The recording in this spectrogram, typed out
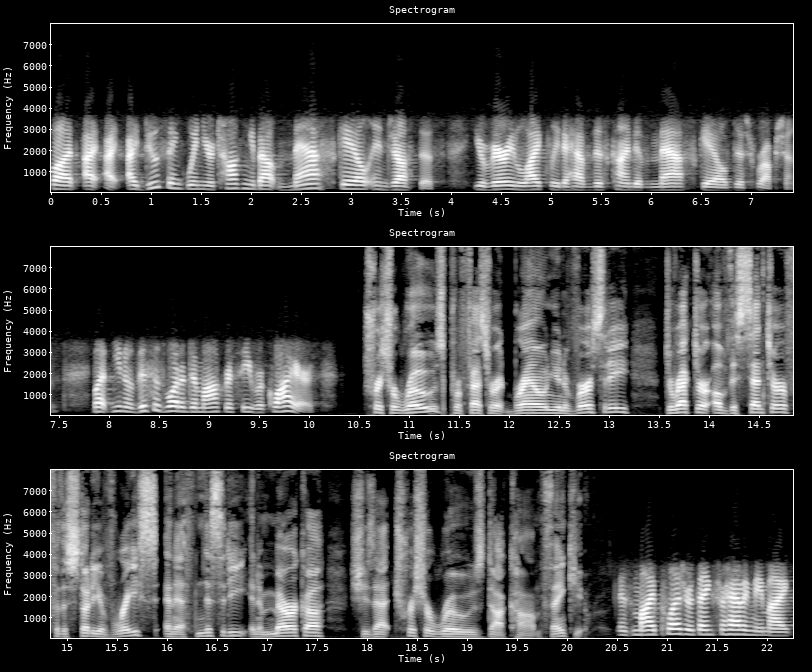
But I, I, I do think when you're talking about mass scale injustice, you're very likely to have this kind of mass scale disruption. But, you know, this is what a democracy requires. Tricia Rose, professor at Brown University, director of the Center for the Study of Race and Ethnicity in America. She's at TriciaRose.com. Thank you. It's my pleasure. Thanks for having me, Mike.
